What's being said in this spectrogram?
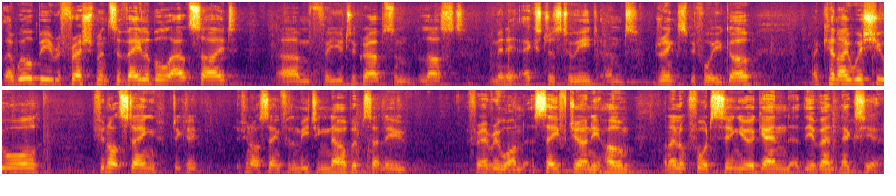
there will be refreshments available outside um, for you to grab some last minute extras to eat and drinks before you go. And can I wish you all, if you're not staying, particularly if you're not staying for the meeting now, but certainly for everyone, a safe journey home. And I look forward to seeing you again at the event next year.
